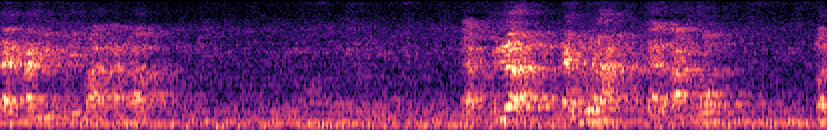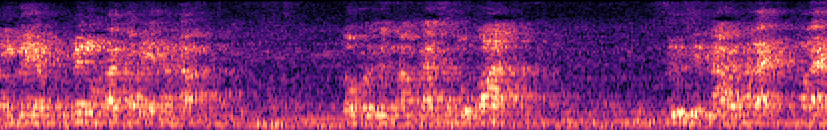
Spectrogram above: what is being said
จ่ายตังค์อยู่กี่บาทนะครับ แต่เพื่อแต่เพื่อจ่ายตังค์ครบตอนนี้ก็ยังไม่ลงรายละเอียดนะครับเราไปทำการสรุปว่าซื้อสินค้าไปเท่าไหร่เท่าไหร่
